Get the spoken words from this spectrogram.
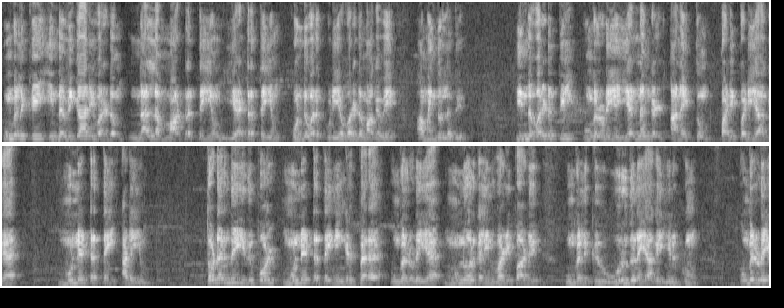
உங்களுக்கு இந்த விகாரி வருடம் நல்ல மாற்றத்தையும் ஏற்றத்தையும் கொண்டு வரக்கூடிய வருடமாகவே அமைந்துள்ளது. இந்த வருடத்தில் உங்களுடைய எண்ணங்கள் அனைத்தும் படிப்படியாக முன்னேற்றத்தை அடையும். தொடர்ந்து இதுபோல் முன்னேற்றத்தை நீங்கள் பெற உங்களுடைய முன்னோர்களின் வழிபாடு உங்களுக்கு உறுதுணையாக இருக்கும். உங்களுடைய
